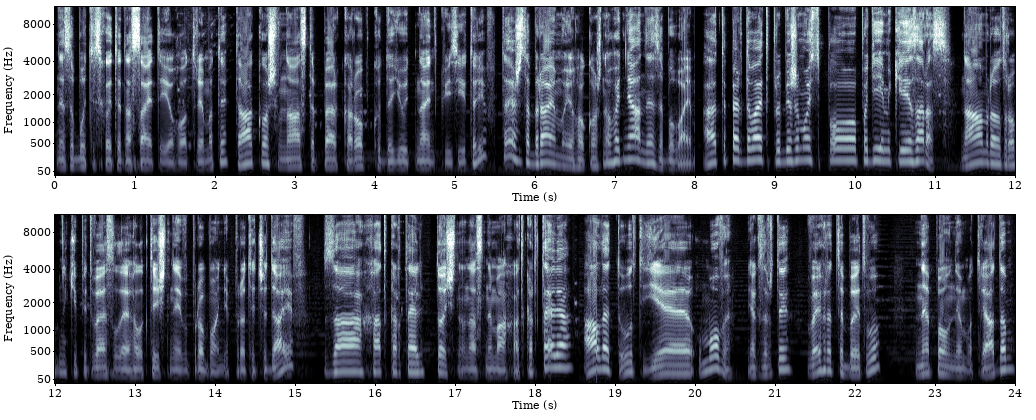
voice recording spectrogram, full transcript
Не забудьте сходити на сайт і його отримати. Також в нас тепер коробку дають на інквізиторів. Теж забираємо його кожного дня, не забуваємо. А тепер давайте пробіжимось по подіям, які є зараз. Нам розробники підвезли галактичне випробування проти джедаїв. За хат-картель. Точно у нас нема хат-картеля, але тут є умови, як завжди, виграти битву неповним отрядом,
